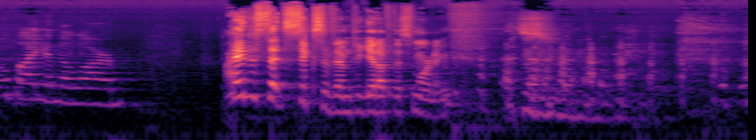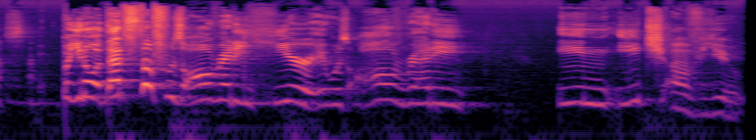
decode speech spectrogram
We'll buy you an alarm. I had to set six of them to get up this morning. but you know what? That stuff was already here. It was already in each of you.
